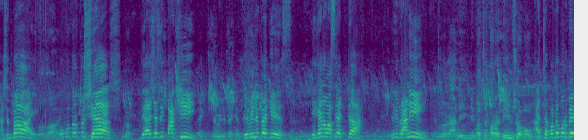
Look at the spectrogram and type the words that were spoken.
রাশেদ ভাই কবুতর তো শেষ। যাচ্ছে পাখি। ফ্যামিলি প্যাকেজ এখানেও আছে একটা। রানিং এগুলো রানিং ডিম করা ডিম সহ। আচ্ছা কত পড়বে?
